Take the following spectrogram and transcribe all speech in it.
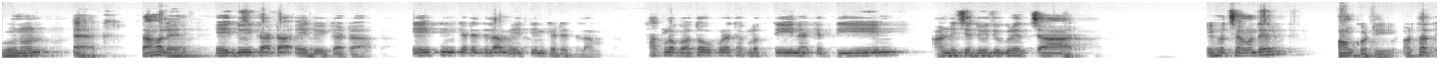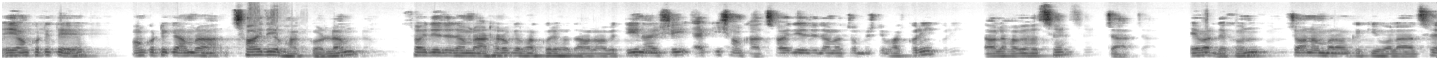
গুণন এক। তাহলে এই দুই কাটা, এই দুই কাটা। এই তিন কেটে দিলাম, এই তিন কেটে দিলাম। থাকল কত? উপরে থাকল তিন, একে তিন। আর নিচে দুই দুগুণে চার। এ হচ্ছে আমাদের অঙ্কটি। অর্থাৎ এই অঙ্কটিতে, অঙ্কটিকে আমরা ছয় দিয়ে ভাগ করলাম। ছয় দিয়ে যদি আমরা আঠারোকে ভাগ করি, তাহলে হবে তিন, আর সেই একই সংখ্যা। ছয় দিয়ে যদি আমরা চব্বিশকে ভাগ করি, তাহলে হবে হচ্ছে চার। এবার দেখুন চ নম্বর অঙ্কে কি বলা আছে?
